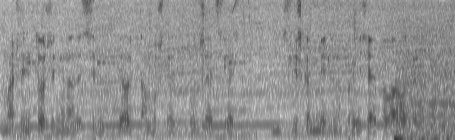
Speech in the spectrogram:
Машине тоже не надо сильно делать, потому что это получается я слишком медленно проезжаю повороты.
